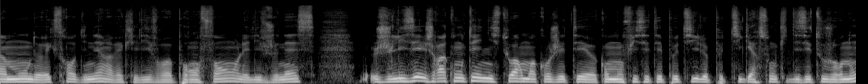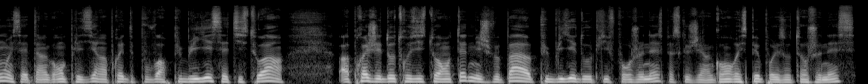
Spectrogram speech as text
un monde extraordinaire avec les livres pour enfants, les livres jeunesse. Je lisais, je racontais une histoire moi quand j'étais, euh, quand mon fils était petit, le petit garçon qui disait toujours non, et ça a été un grand plaisir après de pouvoir publier cette histoire. Après j'ai d'autres histoires en tête, mais je veux pas publier d'autres livres pour jeunesse parce que j'ai un grand respect pour les auteurs jeunesse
